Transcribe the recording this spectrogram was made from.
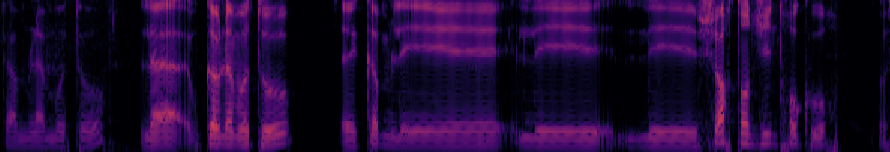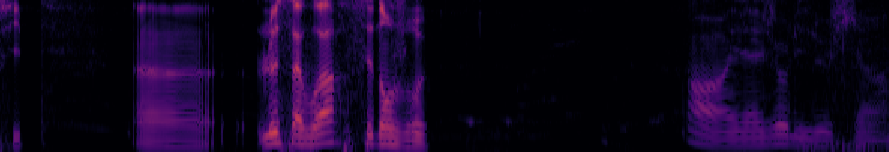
Comme la moto. La, comme la moto, et comme les, les, les short engines trop courts aussi. Euh, le savoir, c'est dangereux. Oh, il est joli le chien.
